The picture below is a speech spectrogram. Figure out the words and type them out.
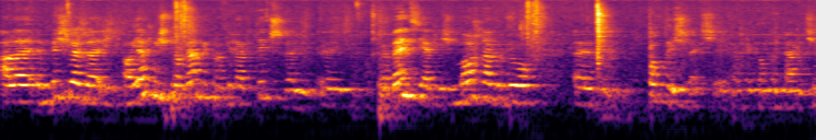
ale myślę, że o jakimś programie profilaktycznym, e, prewencji jakiejś można by było e, pomyśleć, panie komendancie,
